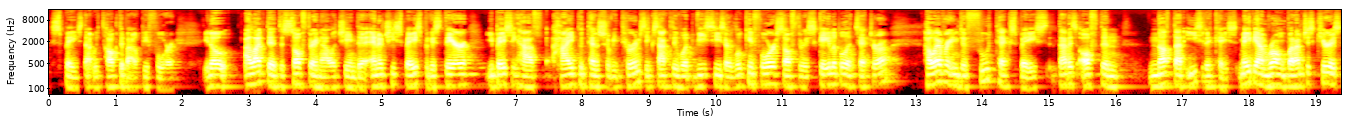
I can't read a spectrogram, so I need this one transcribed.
space that we talked about before, you know, I like the, the software analogy in the energy space because there you basically have high potential returns, exactly what VCs are looking for. Software is scalable, etc. However, in the food tech space, that is often not that easy the case. Maybe I'm wrong, but I'm just curious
